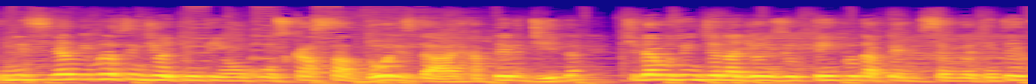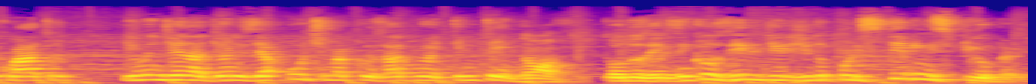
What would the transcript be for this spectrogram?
Iniciando em 1981 com Os Caçadores da Arca Perdida, tivemos o Indiana Jones e o Templo da Perdição em 84 e o Indiana Jones e a Última Cruzada em 89, todos eles inclusive dirigidos por Steven Spielberg.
